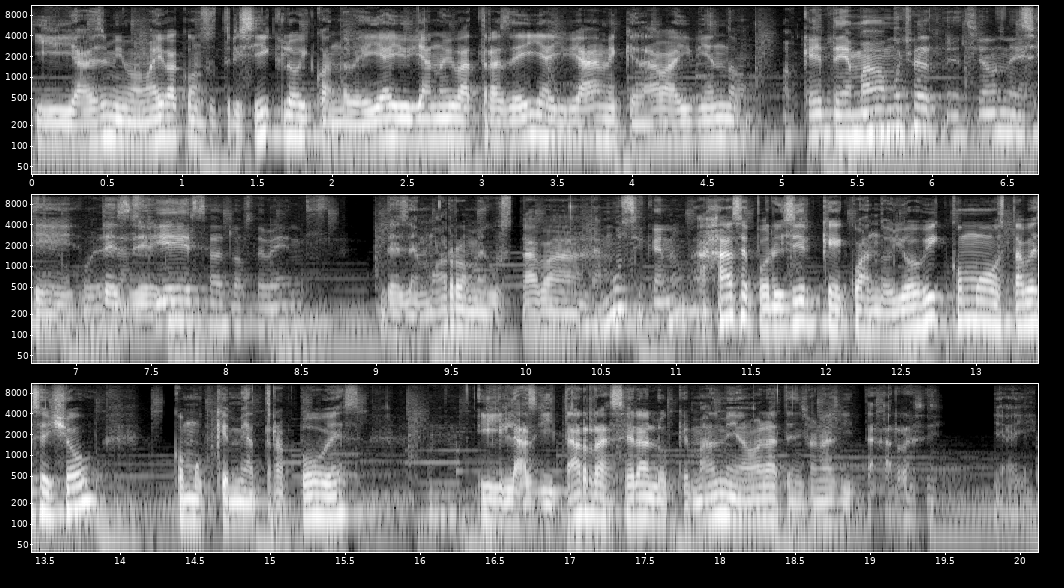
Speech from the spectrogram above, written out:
y a veces mi mamá iba con su triciclo y cuando veía yo ya no iba atrás de ella, yo ya me quedaba ahí viendo. Ok, te llamaba mucho la atención eh, Sí, pues, desde- las fiestas, los eventos, Desde morro me gustaba la música, ¿no? Ajá, se puede decir que cuando yo vi cómo estaba ese show, como que me atrapó, ¿ves? Y las guitarras era lo que más me llamaba la atención, las guitarras. sí, Y ahí.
